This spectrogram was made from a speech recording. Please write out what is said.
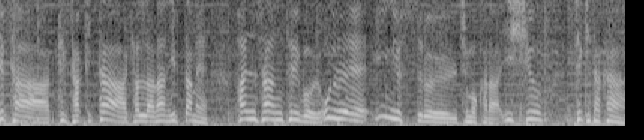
틱탁 틱탁 틱탁 현란한 입담의 환상 드리블. 오늘의 이 뉴스를 주목하라. 이슈 티키타카.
